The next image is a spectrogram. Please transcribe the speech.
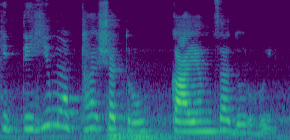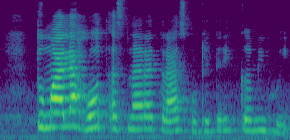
कितीही मोठा शत्रू कायमचा दूर होईल. तुम्हाला होत असणारा त्रास कुठेतरी कमी होईल.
